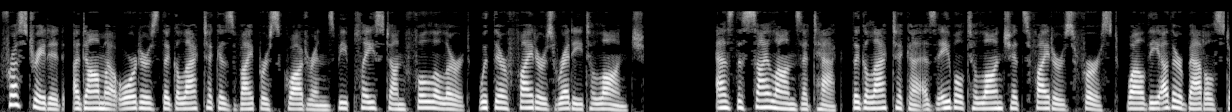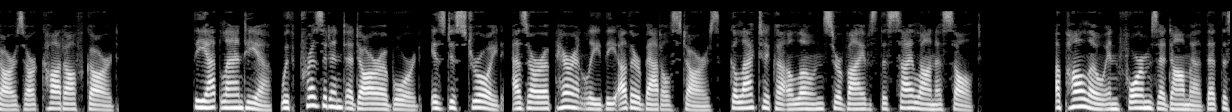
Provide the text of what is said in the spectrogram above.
Frustrated, Adama orders the Galactica's Viper squadrons be placed on full alert, with their fighters ready to launch. As the Cylons attack, the Galactica is able to launch its fighters first, while the other battlestars are caught off guard. The Atlantia, with President Adar aboard, is destroyed, as are apparently the other battlestars. Galactica alone survives the Cylon assault. Apollo informs Adama that the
